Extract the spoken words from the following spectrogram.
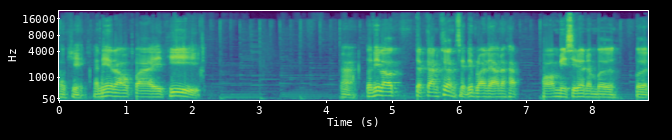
โอเค อันนี้เราไปที่ อ่าตอนนี้เราจัดการเครื่องเสร็จเรียบร้อยแล้วนะครับ พร้อมมี serial number เปิด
